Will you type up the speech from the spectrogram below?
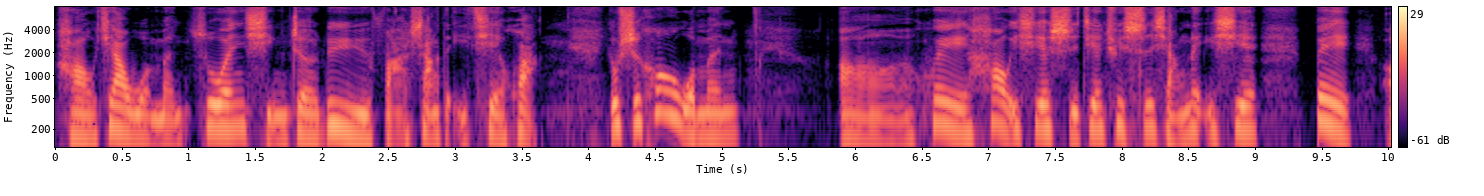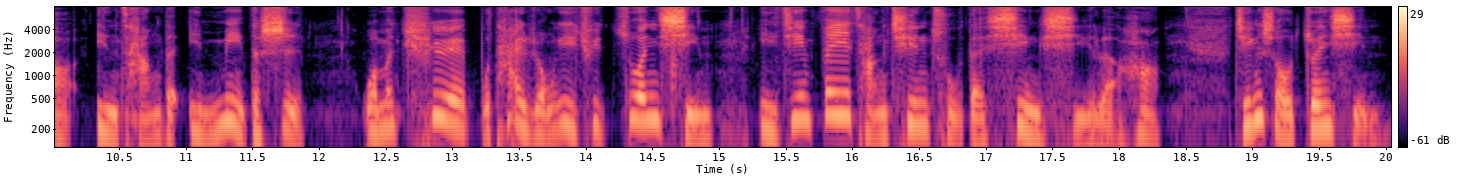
好叫我们遵行这律法上的一切话。有时候我们。啊，会耗一些时间去思想那一些被呃隐藏的隐秘的事，我们却不太容易去遵行已经非常清楚的信息了哈。谨守遵行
